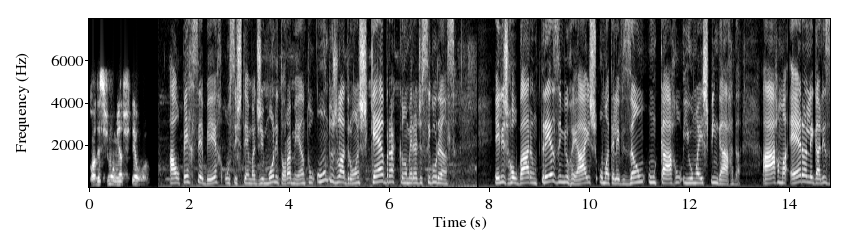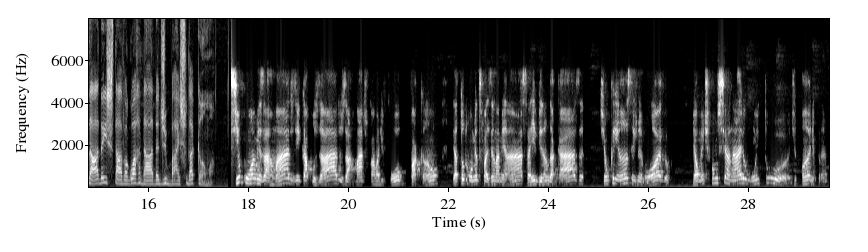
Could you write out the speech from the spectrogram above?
por causa desses momentos de terror. Ao perceber o sistema de monitoramento, um dos ladrões quebra a câmera de segurança. Eles roubaram 13 mil reais, uma televisão, um carro e uma espingarda. A arma era legalizada e estava guardada debaixo da cama. Cinco homens armados, encapuzados, armados com arma de fogo, facão, e a todo momento fazendo ameaça, revirando a casa. Tinham crianças no imóvel. Realmente foi um cenário muito de pânico, né?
